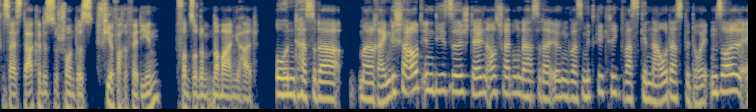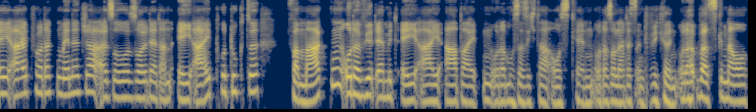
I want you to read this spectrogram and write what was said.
Das heißt, da könntest du schon das Vierfache verdienen von so einem normalen Gehalt. Und hast du da mal reingeschaut in diese Stellenausschreibung? Da hast du da irgendwas mitgekriegt, was genau das bedeuten soll, AI Product Manager? Also soll der dann AI-Produkte vermarkten oder wird er mit AI arbeiten oder muss er sich da auskennen oder soll er das entwickeln oder was genau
